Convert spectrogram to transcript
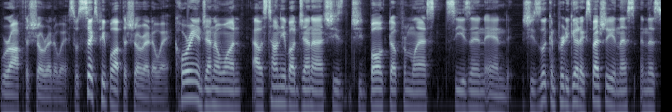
were off the show right away. So six people off the show right away. Corey and Jenna won. I was telling you about Jenna. She's she bulked up from last season, and she's looking pretty good, especially in this in this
